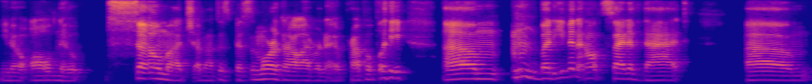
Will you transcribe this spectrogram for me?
You know, all know so much about this business, more than I'll ever know, probably. Um, but even outside of that, um,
